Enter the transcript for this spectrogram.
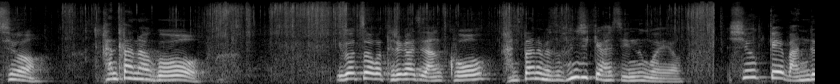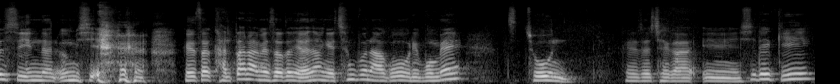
좋죠. 간단하고 이것저것 들어가지 않고 간단하면서 손쉽게 할 수 있는 거예요. 쉽게 만들 수 있는 음식. 그래서 간단하면서도 영양에 충분하고 우리 몸에 좋은. 그래서 제가 이 시래기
